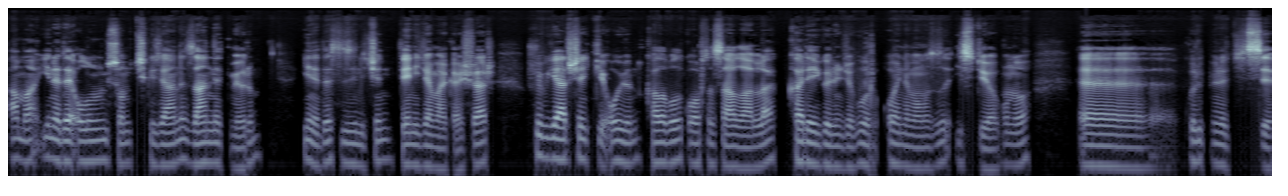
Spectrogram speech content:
Ama yine de olumlu bir sonuç çıkacağını zannetmiyorum. Yine de sizin için deneyeceğim arkadaşlar. Şu bir gerçek ki oyun kalabalık orta sahalarla kareyi görünce vur oynamamızı istiyor. Bunu e, kulüp yöneticisi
